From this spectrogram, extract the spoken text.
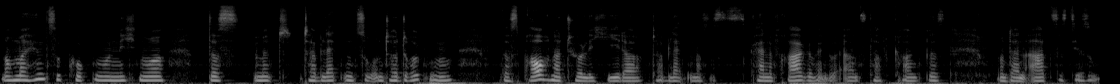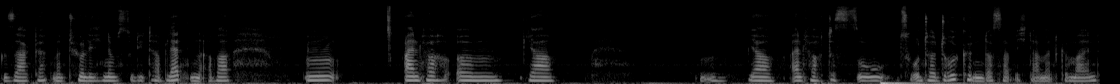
nochmal hinzugucken und nicht nur das mit Tabletten zu unterdrücken. Das braucht natürlich jeder Tabletten, das ist keine Frage, wenn du ernsthaft krank bist und dein Arzt es dir so gesagt hat, natürlich nimmst du die Tabletten, aber mh, mm, einfach, ähm, ja, mh, mm, ja, einfach das so zu unterdrücken, das habe ich damit gemeint,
